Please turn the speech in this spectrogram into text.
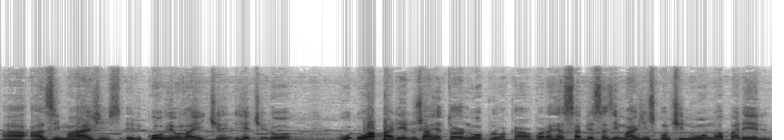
a, as imagens, ele correu lá e retirou. O, o aparelho já retornou para o local, agora resta saber se as imagens continuam no aparelho.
